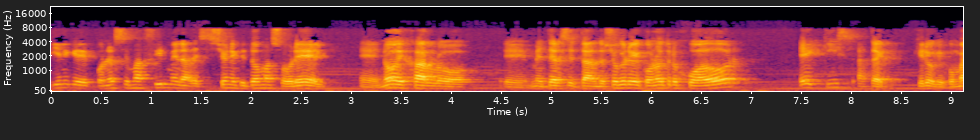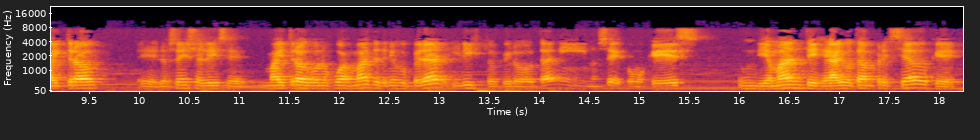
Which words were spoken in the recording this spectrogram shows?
tiene que ponerse más firme en las decisiones que toma sobre él, eh, no dejarlo eh, meterse tanto. Yo creo que con otro jugador X, hasta creo que con Mike Trout, eh, Los Angeles le dicen, Mike Trout, vos no jugás más, te tenés que operar y listo. Pero Tani, no sé, como que es un diamante, es algo tan preciado que,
